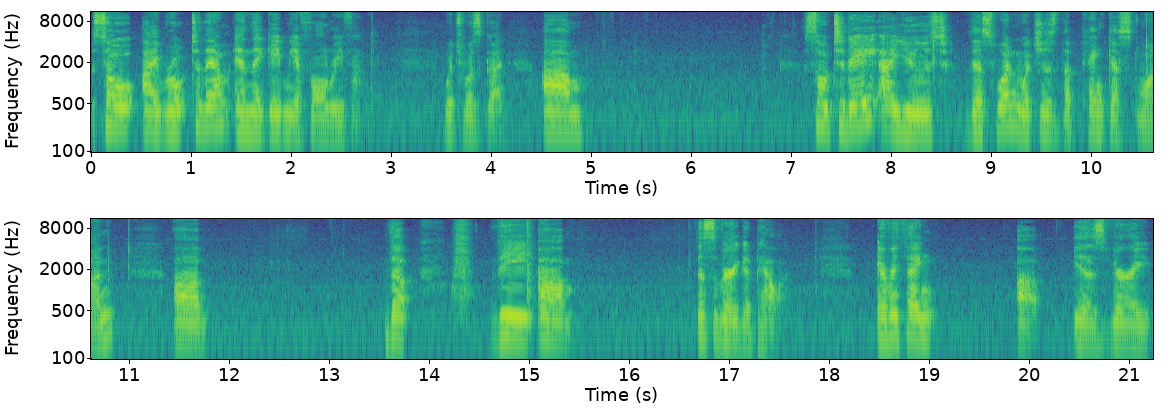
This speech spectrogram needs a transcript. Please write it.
so I wrote to them and they gave me a full refund, which was good. Um, so today I used this one, which is the pinkest one. Um, the, the, um, this is a very good palette. Everything uh, is very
